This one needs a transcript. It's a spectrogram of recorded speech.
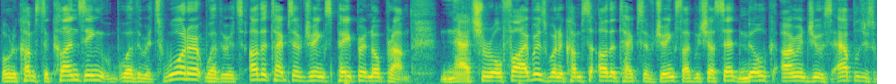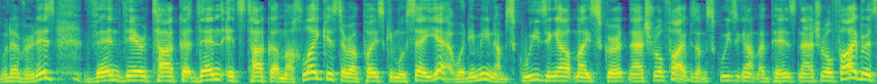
But when it comes to cleansing, whether it's water, whether it's other types of drinks, paper, no problem. Natural fibers, when it comes to other types of drinks, like we just said, milk, orange juice, apple juice, whatever it is, then taka. Then it's taka machlokes. There are poskim who say, yeah, what do you mean? I'm squeezing out my skirt, natural natural fibers. I'm squeezing out my pants, natural fibers.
